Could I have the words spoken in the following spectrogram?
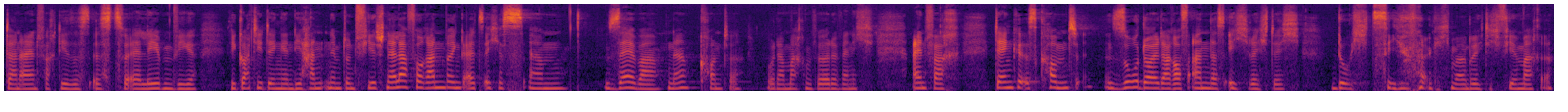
dann einfach dieses ist zu erleben, wie, wie Gott die Dinge in die Hand nimmt und viel schneller voranbringt, als ich es ähm, selber ne, konnte oder machen würde, wenn ich einfach denke, es kommt so doll darauf an, dass ich richtig durchziehe, sage ich mal, und richtig viel mache.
